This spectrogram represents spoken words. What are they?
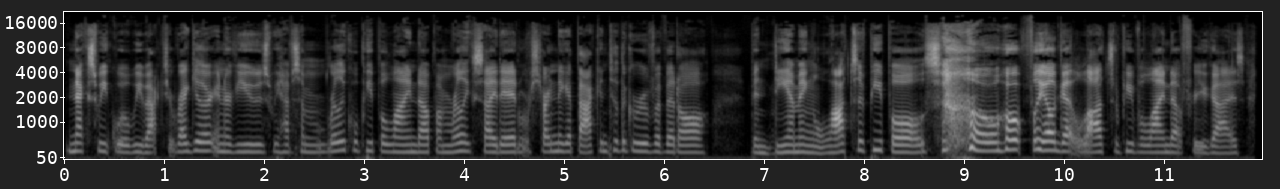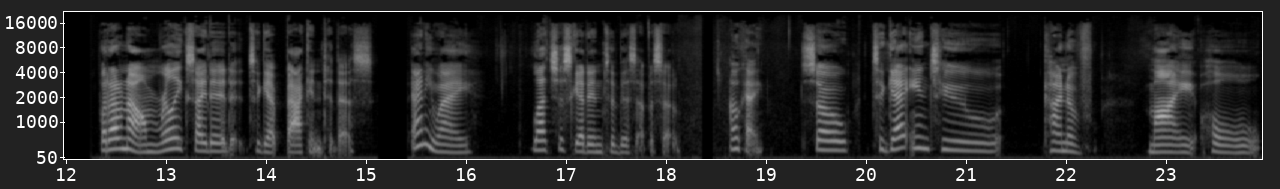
next week we'll be back to regular interviews. We have some really cool people lined up. I'm really excited. We're starting to get back into the groove of it all been DMing lots of people, so hopefully I'll get lots of people lined up for you guys. But I don't know, I'm really excited to get back into this. Anyway, let's just get into this episode. Okay, so to get into kind of my whole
